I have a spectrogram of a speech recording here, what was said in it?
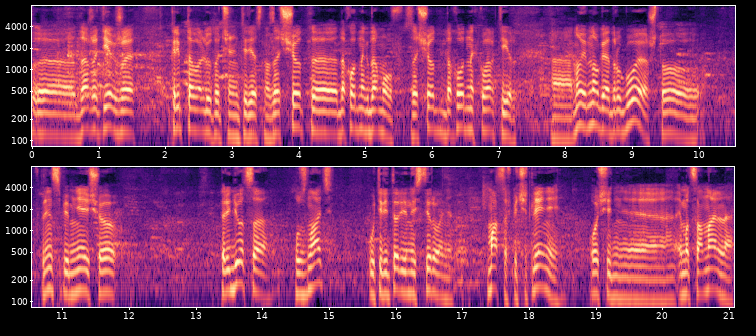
э, даже тех же криптовалют очень интересно, за счет э, доходных домов, за счет доходных квартир, ну и многое другое, что в принципе мне еще придется узнать у территории инвестирования. Масса впечатлений, очень эмоционально.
